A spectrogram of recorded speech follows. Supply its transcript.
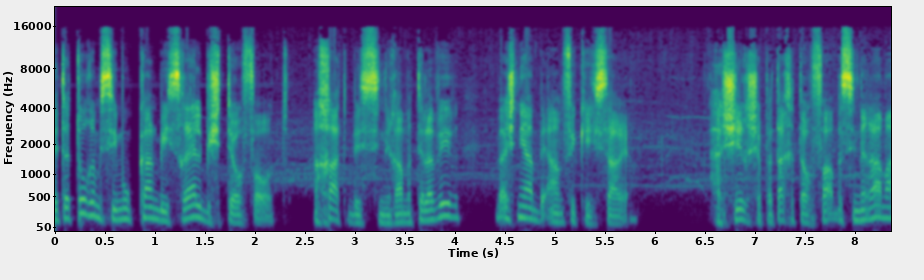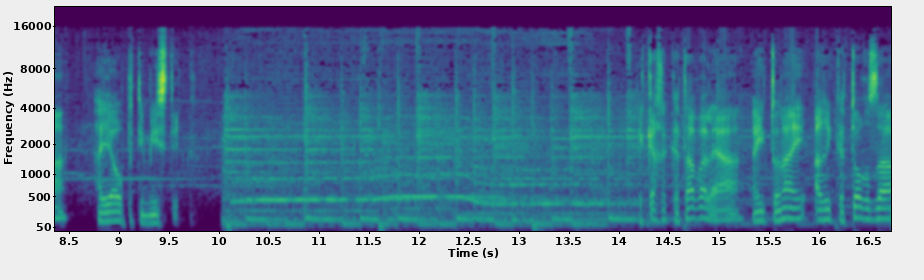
את הטור הם סיימו כאן בישראל בשתי הופעות, אחת בסינרמה תל אביב והשנייה באמפי קיסריה. השיר שפתח את ההופעה בסינרמה היה Optimistic. וככה כתב עליה העיתונאי ארי קטורזה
